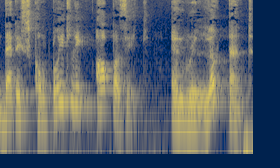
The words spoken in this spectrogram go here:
that is completely opposite and reluctant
